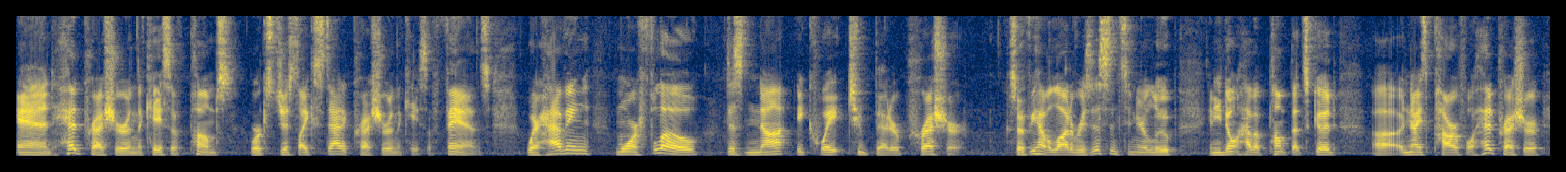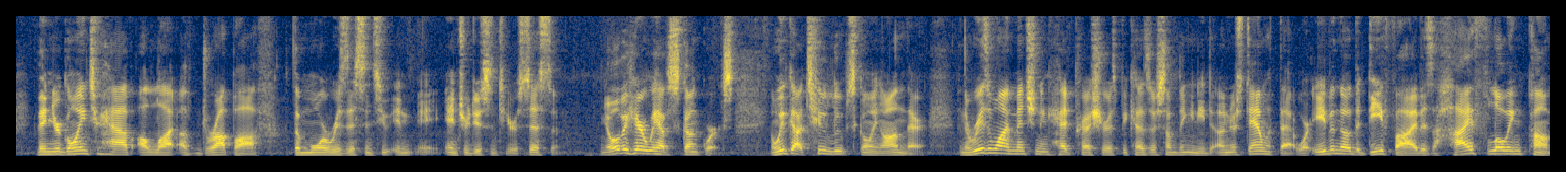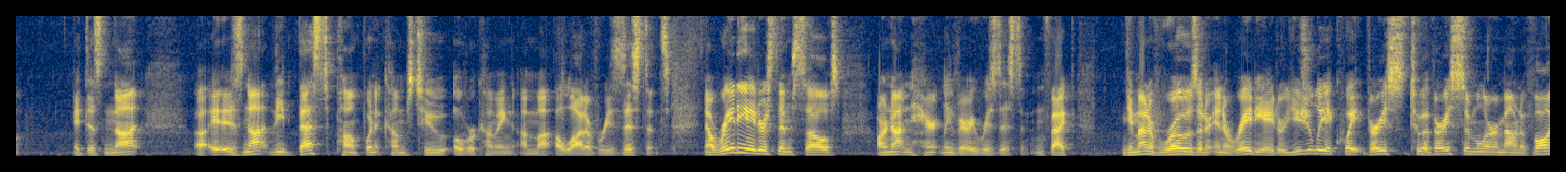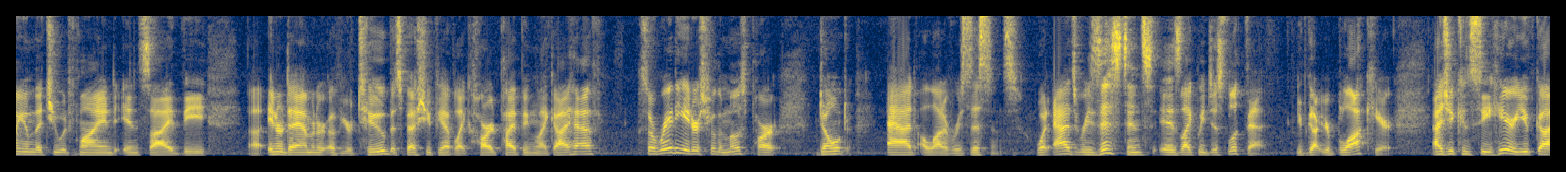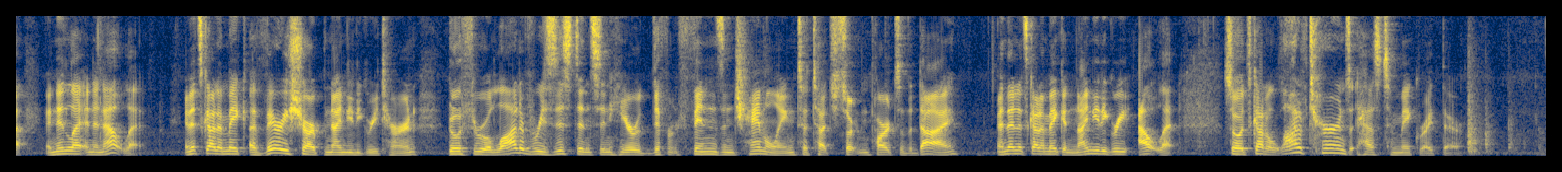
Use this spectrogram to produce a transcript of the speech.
and head pressure in the case of pumps works just like static pressure in the case of fans where having more flow does not equate to better pressure. So if you have a lot of resistance in your loop and you don't have a pump that's good, uh, a nice powerful head pressure, then you're going to have a lot of drop off the more resistance you in, introduce into your system. Now over here we have Skunkworks, and we've got two loops going on there. And the reason why I'm mentioning head pressure is because there's something you need to understand with that, where even though the D5 is a high flowing pump, it does not uh, it is not the best pump when it comes to overcoming a, a lot of resistance. Now, radiators themselves are not inherently very resistant. In fact, the amount of rows that are in a radiator usually equate very, to a very similar amount of volume that you would find inside the uh, inner diameter of your tube, especially if you have like hard piping like I have. So radiators, for the most part, don't add a lot of resistance. What adds resistance is like we just looked at. You've got your block here. As you can see here, you've got an inlet and an outlet. And it's got to make a very sharp 90 degree turn, go through a lot of resistance in here, different fins and channeling to touch certain parts of the die. And then it's got to make a 90 degree outlet. So it's got a lot of turns it has to make right there.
